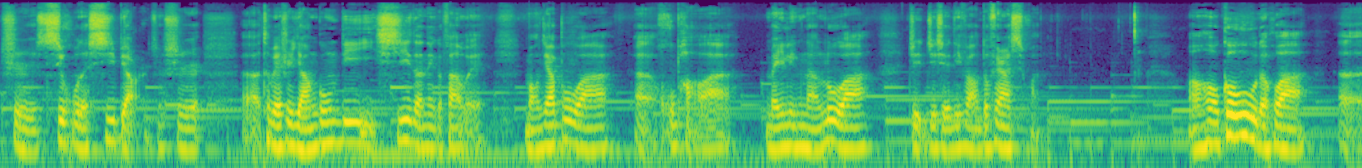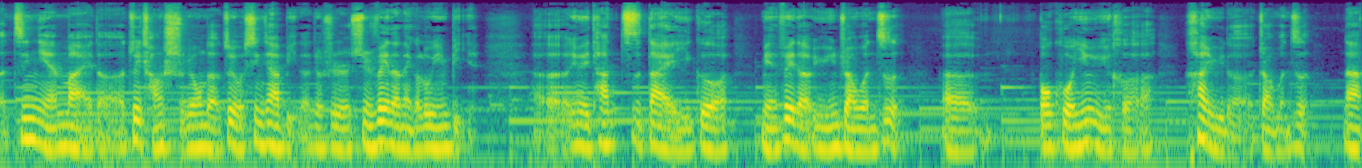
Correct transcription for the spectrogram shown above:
是西湖的西边，就是呃，特别是杨公堤以西的那个范围，王家埠啊，呃，虎跑啊，梅林南路啊，这这些地方都非常喜欢。然后购物的话，呃，今年买的最常使用的、最有性价比的就是讯飞的那个录音笔，呃，因为它自带一个免费的语音转文字，呃，包括英语和汉语的转文字，那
